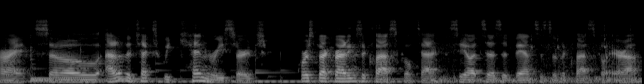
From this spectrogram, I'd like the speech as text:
Alright, so out of the text we can research, horseback riding is a classical tech. See how it says advances to the classical era.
